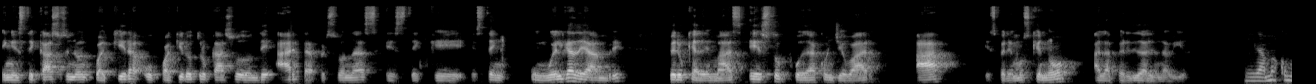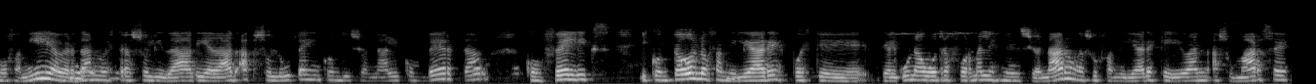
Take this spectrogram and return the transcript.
en este caso, sino en cualquiera o cualquier otro caso donde haya personas este, que estén en huelga de hambre, pero que además esto pueda conllevar a, esperemos que no, a la pérdida de una vida. Digamos como familia, ¿verdad? Nuestra solidaridad absoluta e incondicional con Berta, con Félix y con todos los familiares, pues que de alguna u otra forma les mencionaron a sus familiares que iban a sumarse,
